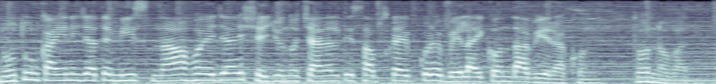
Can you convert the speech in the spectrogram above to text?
নতুন কাহিনী যাতে মিস না হয়ে যায়, সেই জন্য চ্যানেলটি সাবস্ক্রাইব করে বেল আইকন দাবিয়ে রাখুন। ধন্যবাদ।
